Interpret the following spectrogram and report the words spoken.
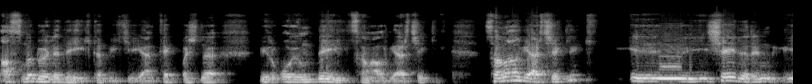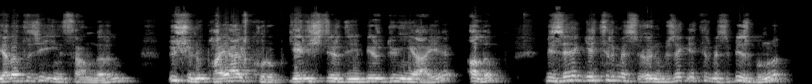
aslında böyle değil tabii ki. Yani tek başına bir oyun değil sanal gerçeklik. Sanal gerçeklik e, şeylerin, yaratıcı insanların düşünüp hayal kurup geliştirdiği bir dünyayı alıp bize getirmesi, önümüze getirmesi. Biz bunu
